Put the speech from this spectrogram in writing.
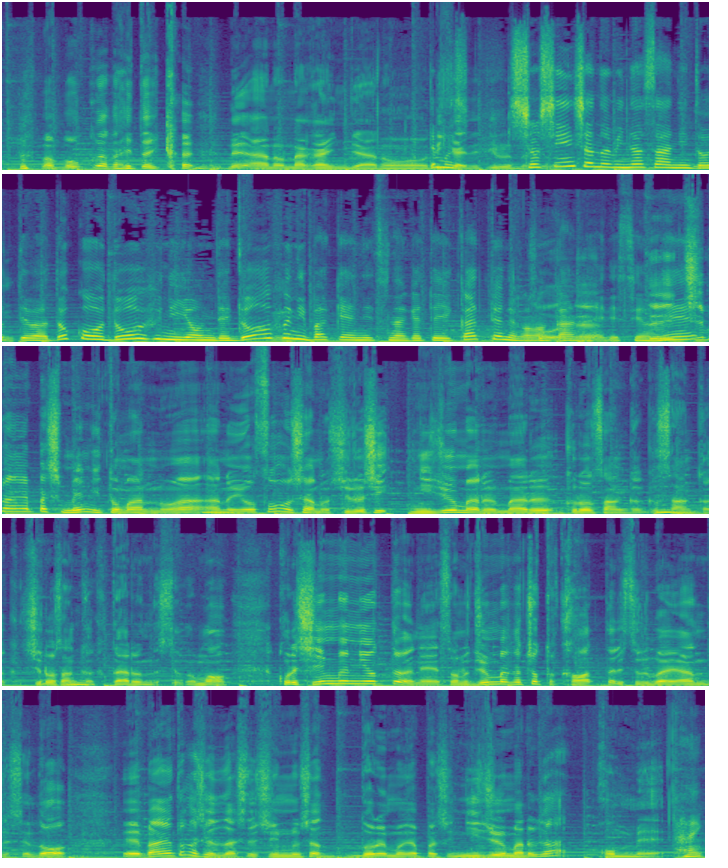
まあ僕は大体かねあの長いんであの理解できるんだけど。初心者の皆さんにとってはどこをどういうふうに読んでどういうふうに馬券につなげていいかっていうのが分かんないですよね。で一番やっぱし目に留まるのは、あの予想者の印二重丸丸黒三角三角、白三角ってあるんですけどもこれ新聞によってはねその順番がちょっと変わったりする場合あるんですけど、えー、バイアントカシで出してる新聞社はどれもやっぱし二重丸が本命、はい。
